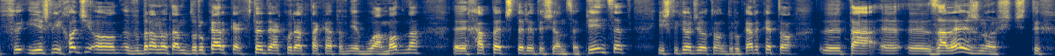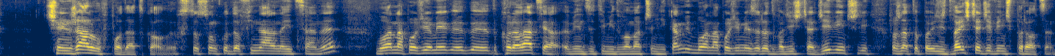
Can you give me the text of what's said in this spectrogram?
w, jeśli chodzi o, wybrano tam drukarkę, wtedy akurat taka pewnie była modna, e, HP 4500. Jeśli chodzi o tą drukarkę, to y, ta e, e, zależność tych ciężarów podatkowych w stosunku do finalnej ceny była na poziomie, e, e, korelacja między tymi dwoma czynnikami była na poziomie 0,29, czyli można to powiedzieć 29%.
